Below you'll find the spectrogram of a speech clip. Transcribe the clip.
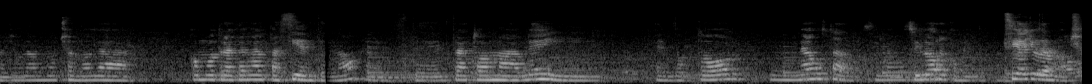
ayuda mucho, ¿no? La, cómo tratan al paciente, ¿no? Este, el trato amable y el doctor me ha gustado, sí, lo- sí lo recomiendo. Sí ayuda mucho,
